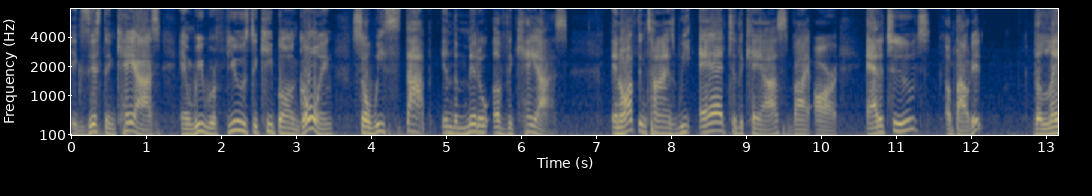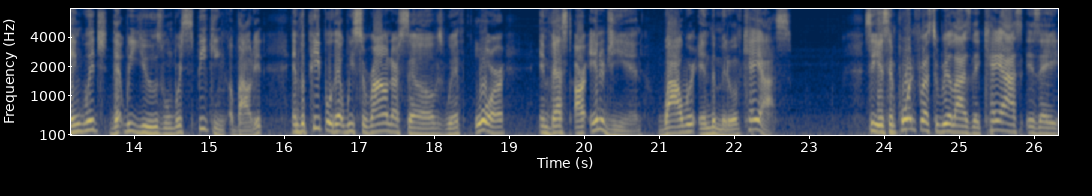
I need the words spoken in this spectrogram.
exist in chaos and we refuse to keep on going. So we stop in the middle of the chaos. And oftentimes we add to the chaos by our attitudes about it, the language that we use when we're speaking about it, and the people that we surround ourselves with or invest our energy in while we're in the middle of chaos. See, it's important for us to realize that chaos is a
